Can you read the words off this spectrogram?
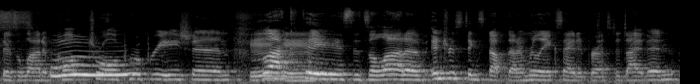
There's a lot of cultural appropriation, mm-hmm. blackface. It's a lot of interesting stuff that I'm really excited for us to dive in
